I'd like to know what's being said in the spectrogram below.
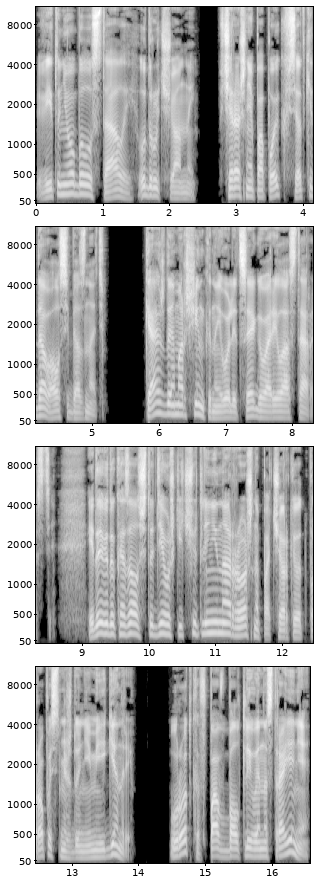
Вид у него был усталый, удрученный. Вчерашняя попойка все-таки давала себя знать. Каждая морщинка на его лице говорила о старости. И Дэвиду казалось, что девушки чуть ли не нарочно подчеркивают пропасть между ними и Генри. Уродка, впав в болтливое настроение,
